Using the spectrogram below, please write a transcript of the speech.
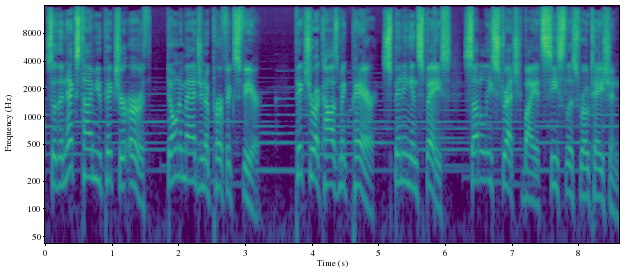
So the next time you picture Earth, don't imagine a perfect sphere. Picture a cosmic pear, spinning in space, subtly stretched by its ceaseless rotation.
